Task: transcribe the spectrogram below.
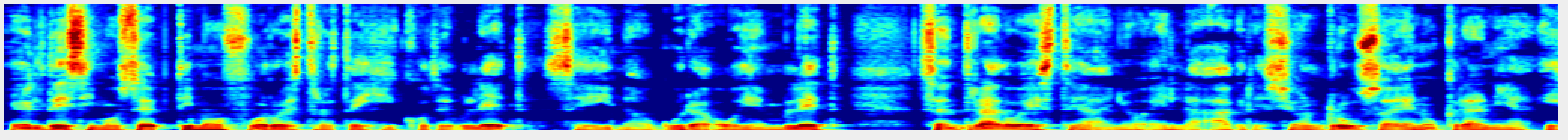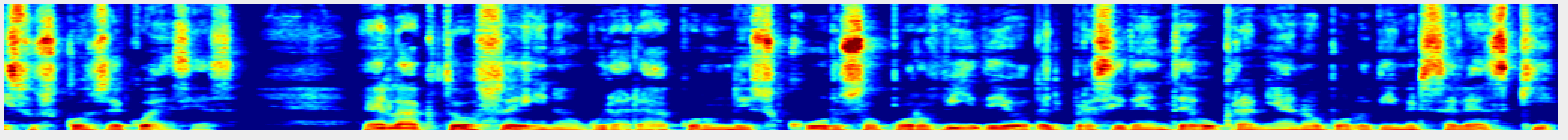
El decimoséptimo Foro Estratégico de Bled se inaugura hoy en Bled, centrado este año en la agresión rusa en Ucrania y sus consecuencias. El acto se inaugurará con un discurso por vídeo del presidente ucraniano Volodymyr Zelensky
